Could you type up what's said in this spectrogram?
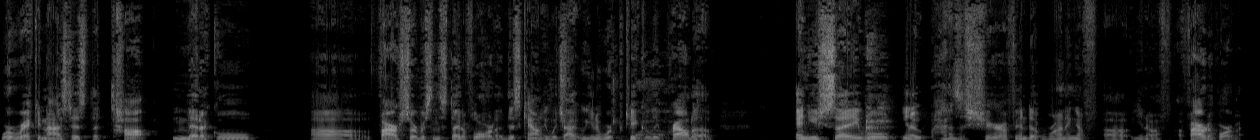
were recognized as the top medical uh, fire service in the state of Florida, this county, which I, you know, we're particularly wow. proud of and you say, well, you know, how does a sheriff end up running a, uh, you know, a, fire department?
